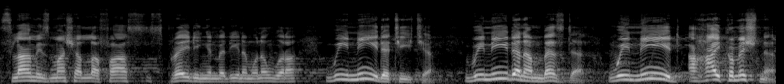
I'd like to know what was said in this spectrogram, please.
Islam is mashallah fast spreading in Medina Munawwara. We need a teacher. We need an ambassador. We need a high commissioner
